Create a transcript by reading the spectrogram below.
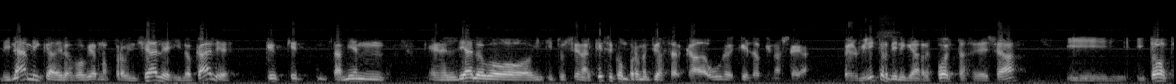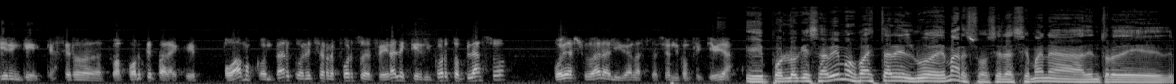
dinámica de los gobiernos provinciales y locales, que, que también en el diálogo institucional, ¿qué se comprometió a hacer cada uno y qué es lo que no llega? Pero el ministro tiene que dar respuestas desde ya y, y todos tienen que, que hacer su aporte para que podamos contar con ese refuerzo de federales que en el corto plazo puede ayudar a aliviar la situación de conflictividad. Eh, por lo que sabemos va a estar el 9 de marzo, o sea, la semana dentro de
